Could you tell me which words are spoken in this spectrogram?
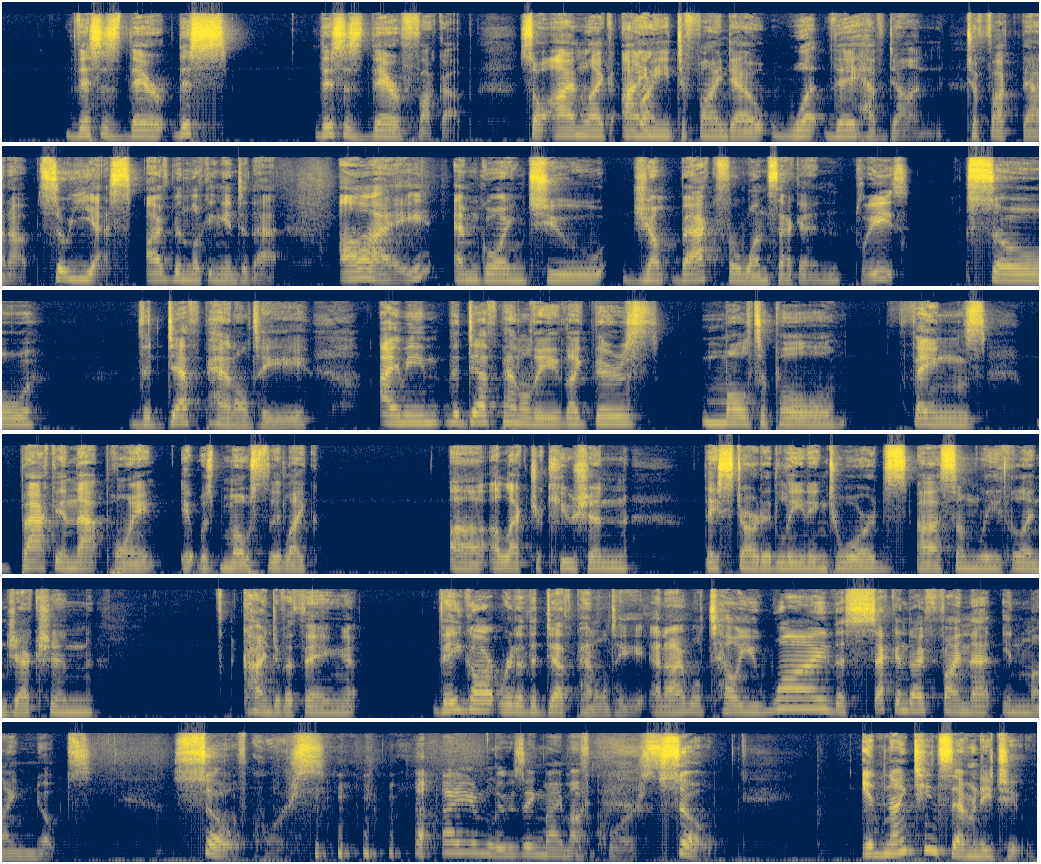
This is their this this is their fuck up. So I'm like I need to find out what they have done to fuck that up. So yes, I've been looking into that. I am going to jump back for one second please so the death penalty i mean the death penalty like there's multiple things back in that point it was mostly like uh, electrocution they started leaning towards uh, some lethal injection kind of a thing they got rid of the death penalty and i will tell you why the second i find that in my notes so of course i am losing my mind of course so in 1972,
